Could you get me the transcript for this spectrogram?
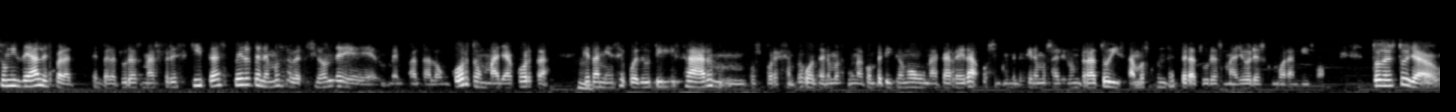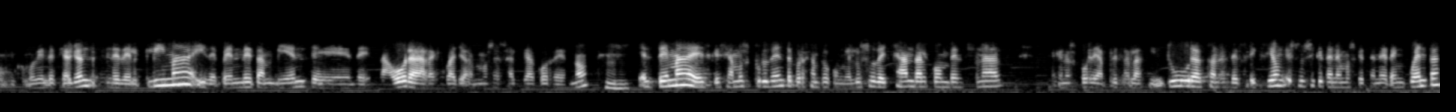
Son ideales para temperaturas más fresquitas, pero tenemos la versión de en pantalón corto, en malla corta, que Mm. también se puede utilizar, mm, pues por ejemplo, cuando tenemos una competición o una carrera o simplemente queremos salir un rato y estamos con temperaturas mayores como ahora mismo. Todo esto ya, como bien decía John, depende del clima y depende también de, de la hora a la que vayamos a salir a correr, ¿no? El tema es que seamos prudentes, por ejemplo, con el uso de chándal convencional, que nos puede apretar la cintura, zonas de fricción. Eso sí que tenemos que tener en cuenta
